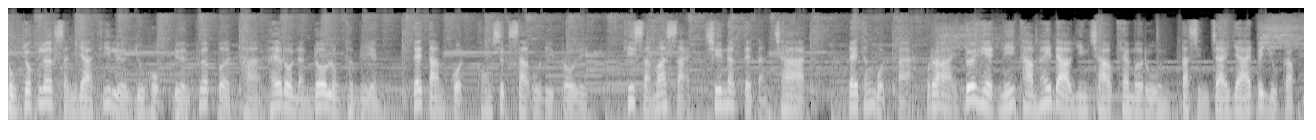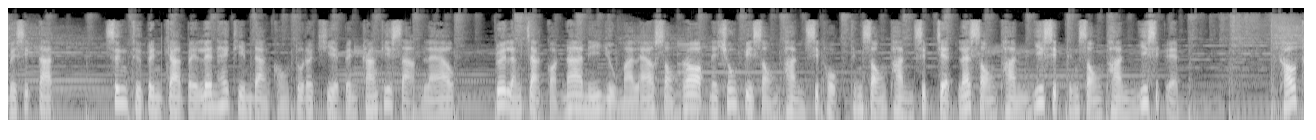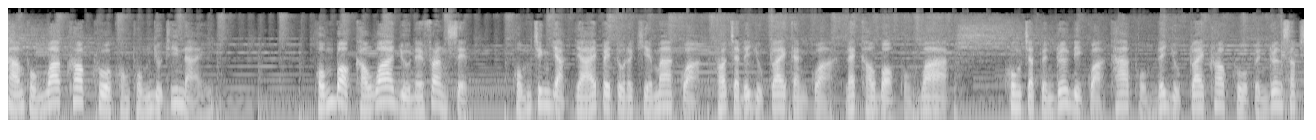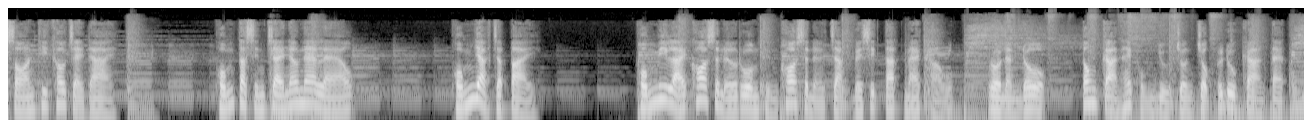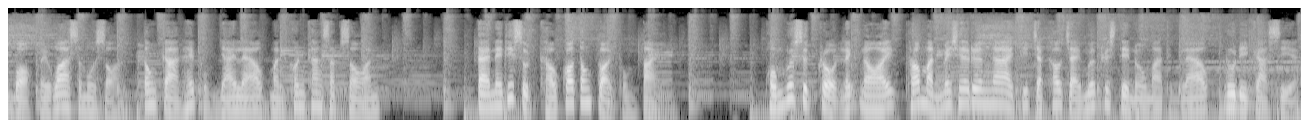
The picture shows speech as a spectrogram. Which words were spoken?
ถูกยกเลิกสัญญาที่เหลืออยู่ 6 เดือนเพื่อเปิดทางให้โรนัลโดลงทะเบียน ได้ตามกฎของศึกซาอุดีโปรลีกที่สามารถใส่ชื่อนักเตะต่างชาติ ได้ทั้งหมด 8 ราย ด้วยเหตุนี้ทำให้ดาวยิงชาวแคเมรูน ตัดสินใจย้ายไปอยู่กับเบซิกตัสซึ่งถือเป็นการไปเล่นให้ทีมดังของตุรกีเป็นครั้งที่ 3 แล้ว ด้วยหลังจากก่อนหน้านี้อยู่มาแล้ว 2 รอบในช่วงปี 2016 ถึง 2017 และ 2020 ถึง 2021 เขาถามผมว่าครอบครัวของผมอยู่ที่ไหน ผมบอกเขาว่าอยู่ในฝรั่งเศส ผมจึงอยากย้ายไปตุรกีมากกว่า เพราะจะได้อยู่ใกล้กันกว่า และเขาบอกผมว่า คงจะเป็นเรื่องดีกว่าถ้าผมได้อยู่ใกล้ครอบครัวเป็นเรื่องซับซ้อนที่เข้าใจได้ ผมตัดสินใจแน่วแน่แล้ว ผมอยากจะไป ผมมีหลายข้อเสนอรวมถึงข้อเสนอจากเบซิกตัสแม้เขา โรนัลโดต้องการให้ผมอยู่จนจบฤดูกาลแต่ผมบอกไปว่าสโมสร ต้องการให้ผมย้ายแล้วมันค่อนข้างซับซ้อน แต่ในที่สุดเขาก็ต้องปล่อยผมไป ผมรู้สึกโกรธเล็กน้อย เพราะมันไม่ใช่เรื่องง่ายที่จะเข้าใจเมื่อคริสเตียโนมาถึงแล้ว รูดิกาเซีย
